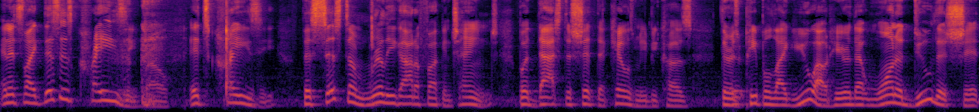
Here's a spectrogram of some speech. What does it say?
And it's like this is crazy bro. It's crazy. The system really gotta fucking change. But that's the shit that kills me because there's people like you out here that want to do this shit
